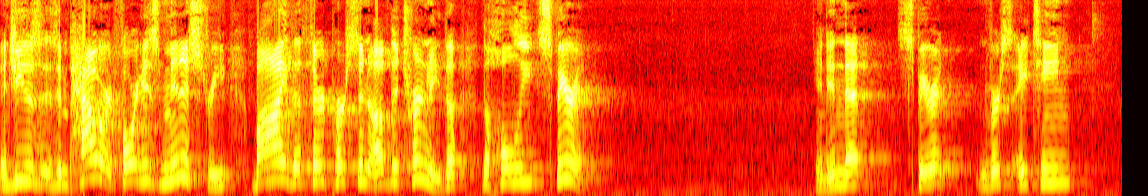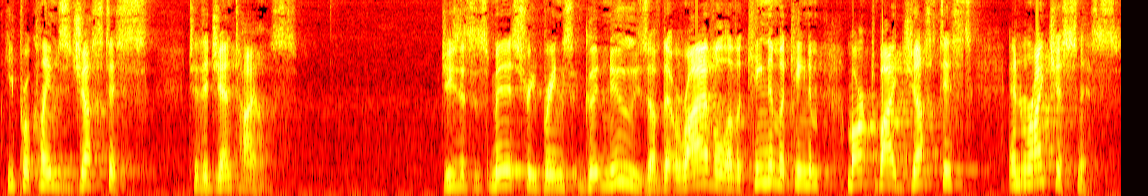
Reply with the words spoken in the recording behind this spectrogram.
And Jesus is empowered for his ministry by the third person of the Trinity, the, the Holy Spirit. And in that Spirit, in verse 18, he proclaims justice to the Gentiles. Jesus' ministry brings good news of the arrival of a kingdom, a kingdom marked by justice and righteousness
